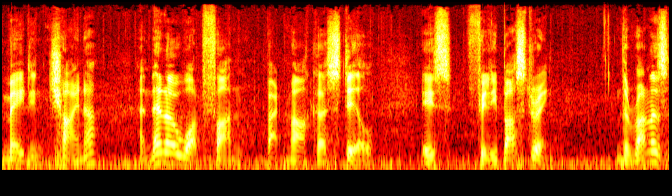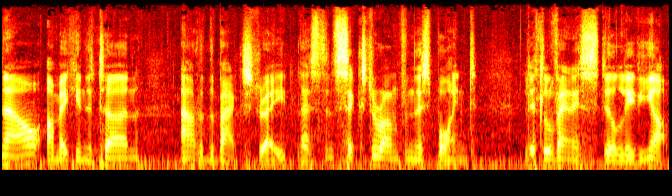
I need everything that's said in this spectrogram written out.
Made in China. And then Oh What Fun, back marker still, is filibustering. The runners now are making the turn out of the back straight. Less than six to run from this point. Little Venice still leading up.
